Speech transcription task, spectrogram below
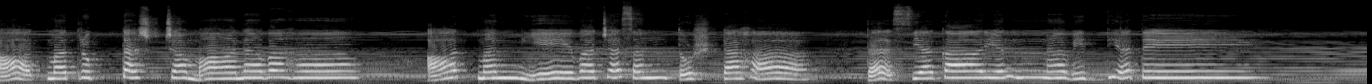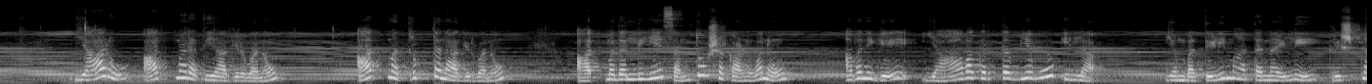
ಆತ್ಮತೃಪ್ತಶ್ಚ ಮಾನವಃ, ಆತ್ಮನ್ಯೇವ ಚ ಸಂತುಷ್ಟಃ. ತಸ್ಯ ಕಾರ್ಯನ್ನ ವಿದ್ಯತೆ. ಯಾರು ಆತ್ಮರತಿಯಾಗಿರುವನೋ, ಆತ್ಮತೃಪ್ತನಾಗಿರುವನೋ, ಆತ್ಮದಲ್ಲಿಯೇ ಸಂತೋಷ ಕಾಣುವನೋ, ಅವನಿಗೆ ಯಾವ ಕರ್ತವ್ಯವೂ ಇಲ್ಲ ಎಂಬ ತಿಳಿ ಮಾತನ್ನ ಇಲ್ಲಿ ಕೃಷ್ಣ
